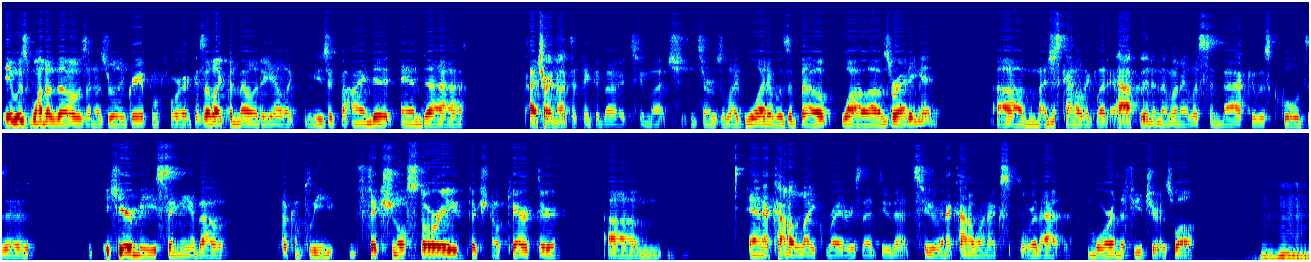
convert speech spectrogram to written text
it was one of those, and I was really grateful for it because I like the melody, I like the music behind it, and uh, I try not to think about it too much in terms of like what it was about while I was writing it. Um, I just kind of like let it happen, and then when I listened back, it was cool to hear me singing about a complete fictional story, fictional character. Um, and I kind of like writers that do that too, and I kind of want to explore that more in the future as well. Hmm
